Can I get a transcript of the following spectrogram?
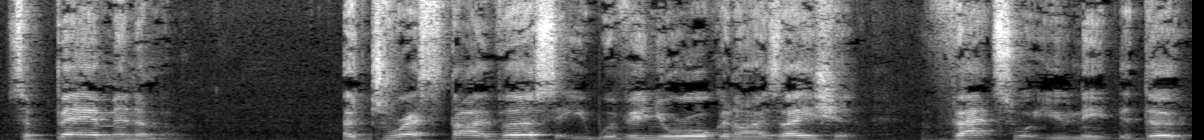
It's a bare minimum. Address diversity within your organisation. That's what you need to do.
